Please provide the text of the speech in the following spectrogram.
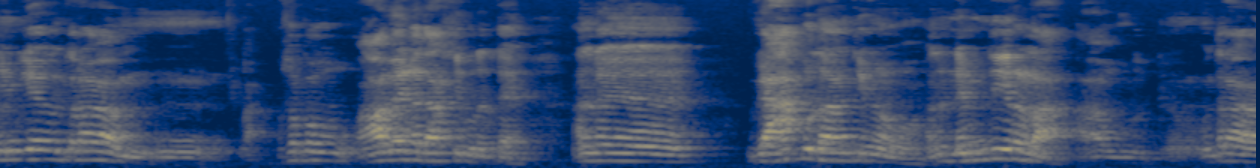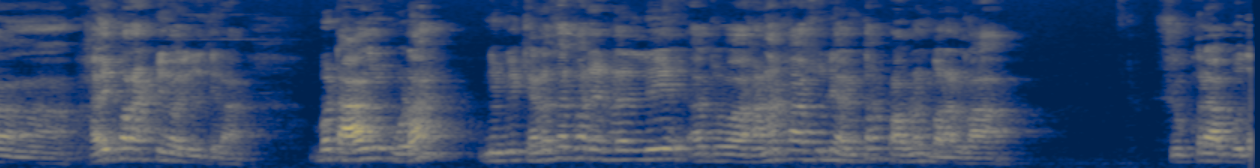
ನಿಮಗೆ ಒಂಥರ ಸ್ವಲ್ಪ ಆವೇಗ ಜಾಸ್ತಿ ಬರುತ್ತೆ. ಅಂದ್ರೆ ವ್ಯಾಕುಲ ಅಂತೀವಿ ನಾವು. ಅಂದ್ರೆ ನೆಮ್ಮದಿ ಇರಲ್ಲ. ಒಂಥರ, ಹೈಪರ್ ಆಕ್ಟಿವ್ ಆಗಿರ್ತೀರ. ಬಟ್ ಆದ್ರೂ ಕೂಡ ನಿಮಗೆ ಕೆಲಸ ಕಾರ್ಯಗಳಲ್ಲಿ ಅಥವಾ ಹಣಕಾಸಲ್ಲಿ ಅಂತ ಪ್ರಾಬ್ಲಮ್ ಬರಲ್ಲ. ಶುಕ್ರ, ಬುಧ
